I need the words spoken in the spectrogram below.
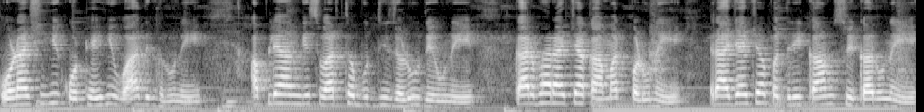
कोणाशीही कोठेही वाद घालू नये. आपल्या अंगी स्वार्थबुद्धी जडू देऊ नये. कारभाराच्या कामात पडू नये. राजाच्या पदरी काम स्वीकारू नये.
